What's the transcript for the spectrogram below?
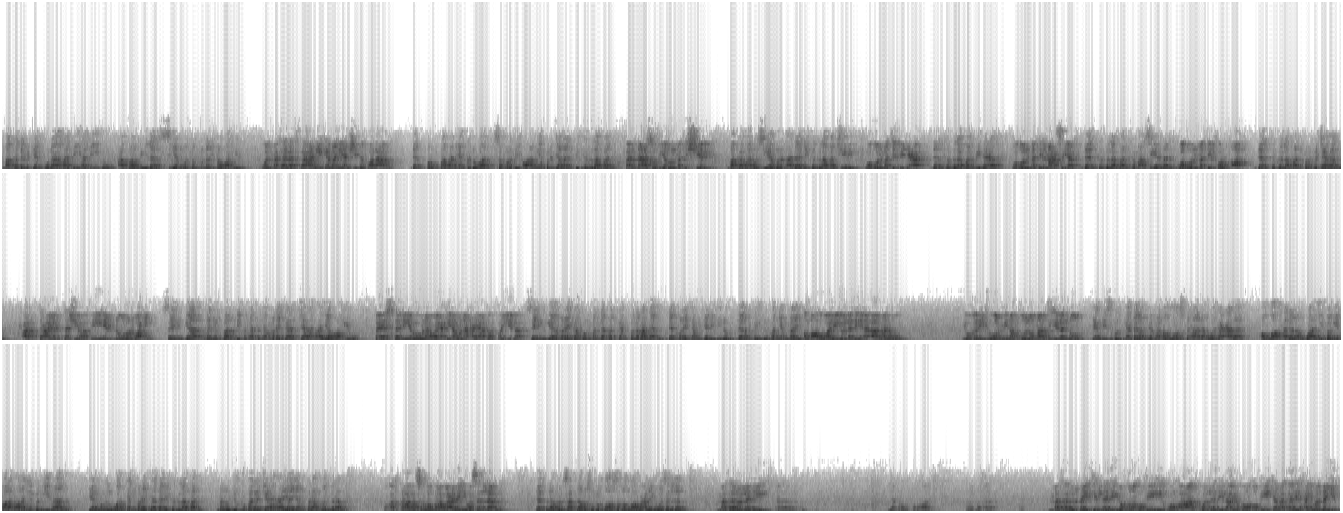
maka demikian pula hati-hati itu apabila siap untuk menerima wahyu. والمثل الثاني كمن يمشي في الظلام dan perumpamaan yang kedua seperti orang yang berjalan di kegelapan فالناس في ظلمة الشرك maka manusia berada di kegelapan syirik وظلمة البدعة dan kegelapan bid'ah وظلمة المعصية dan kegelapan kemaksiatan وظلمة الفرقة dan kegelapan perpecahan حتى ينتشر فيهم نور الوحي sehingga menyebar di tengah-tengah mereka cahaya wahyu fayastanirun wa yahyawna hayatan thayyibah sehingga mereka pun mendapatkan penerangan dan mereka menjadi hidup dalam kehidupan yang baik. Allahu waliyul ladzina amanu yukhrijuhum min adh-dhulumati ila an-nur yang disebutkan dalam firman Allah Subhanahu wa taala Allah adalah wali bagi orang-orang yang beriman yang mengeluarkan mereka dari kegelapan menuju kepada cahaya yang terang benderang. Waqad qala sallallahu alaihi wasallam dan telah bersabda Rasulullah sallallahu alaihi wasallam مثل الذي آه، يقرأ القرآن آه، م- آه، مثل البيت الذي يقرأ فيه القرآن والذي لا يقرأ فيه كمثل الحي والميت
